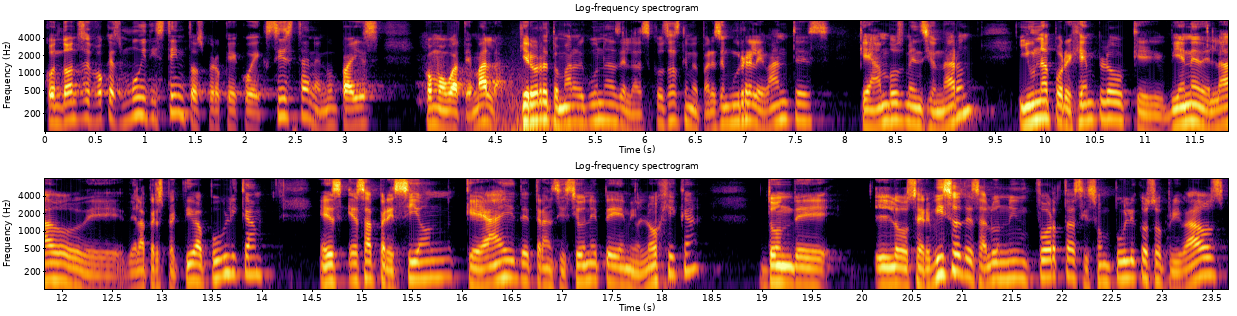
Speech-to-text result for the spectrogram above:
con dos enfoques muy distintos, pero que coexisten en un país como Guatemala. Quiero retomar algunas de las cosas que me parecen muy relevantes que ambos mencionaron y una, por ejemplo, que viene del lado de, la perspectiva pública, es esa presión que hay de transición epidemiológica, donde los servicios de salud, no importa si son públicos o privados,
